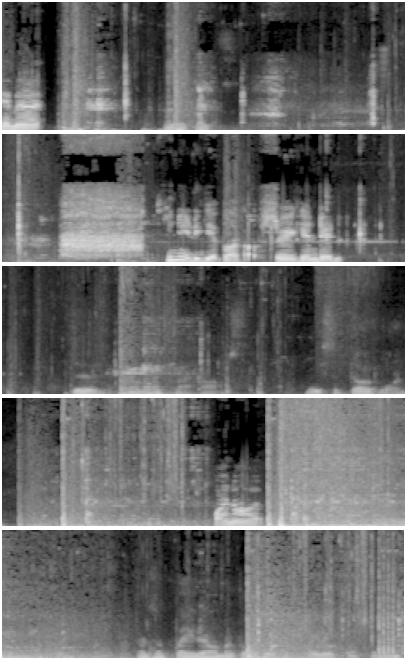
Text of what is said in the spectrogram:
Hey, Matt. Okay. You need to get Black Ops 3 again, dude. Dude, I don't like Black Ops. At least the third one. Why not? Because I played it on my brother's, I played it with my friends.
